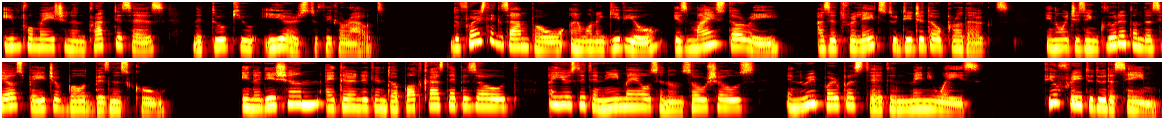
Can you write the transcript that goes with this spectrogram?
information, and practices that took you years to figure out. The first example I want to give you is my story as it relates to digital products, in which is included on the sales page of Bold Business School. In addition, I turned it into a podcast episode, I used it in emails and on socials, and repurposed it in many ways. Feel free to do the same.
